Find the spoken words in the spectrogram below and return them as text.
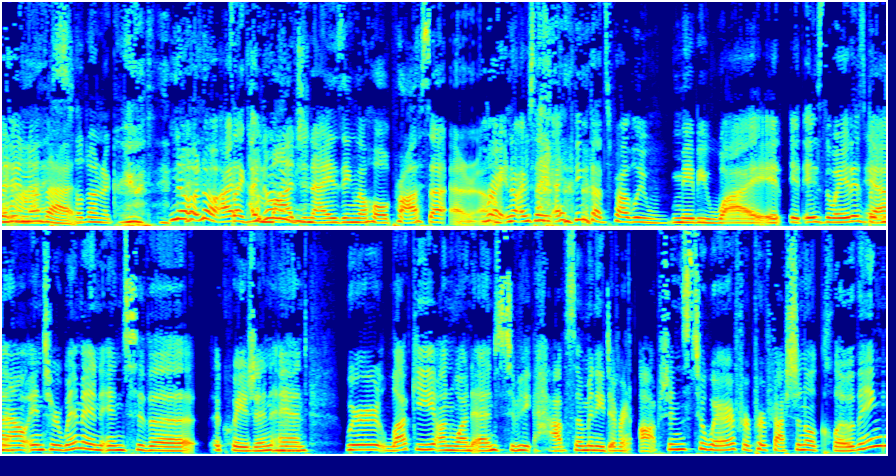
I didn't know I that. still don't agree with it. No, no, I It's like I homogenizing the whole process. I don't know. Right. No, I'm saying I think that's probably maybe why it, it is the way it is. But Yeah. now enter women into the equation mm-hmm. and we're lucky on one end to be, have so many different options to wear for professional clothing.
